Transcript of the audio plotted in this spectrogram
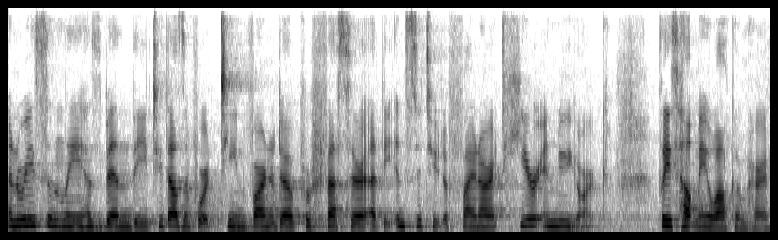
and recently has been the 2014 Varnedoe Professor at the Institute of Fine Art here in New York. Please help me welcome her.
